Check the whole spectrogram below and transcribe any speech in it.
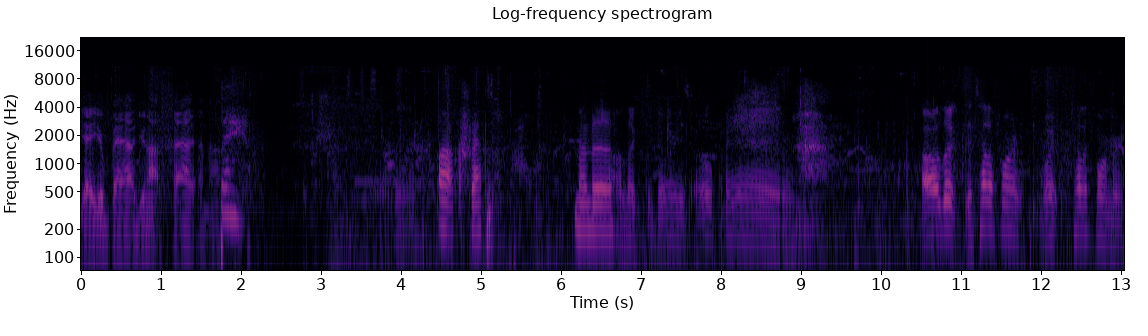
Yeah, you're bad. You're not fat enough. Bam. Oh crap. Remember? Oh look, the door is open. Oh look, the teleform. What teleformer?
